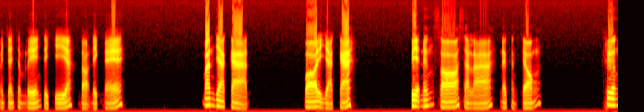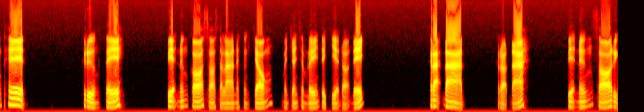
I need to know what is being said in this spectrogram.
បញ្ចេញសំឡេងទៅជាដដេកដែរបញ្ញากาศបរិយាកាសពាក្យនឹងសសាលានៅខាងចុងគ្រឿងเทศគ្រឿងទេសពាក្យនឹងក៏សសាលានៅខាងចុងបញ្ចេញសំឡេងទៅជាដដេកក្រដាតក្រដាស ពាក្យនឹងសឬ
